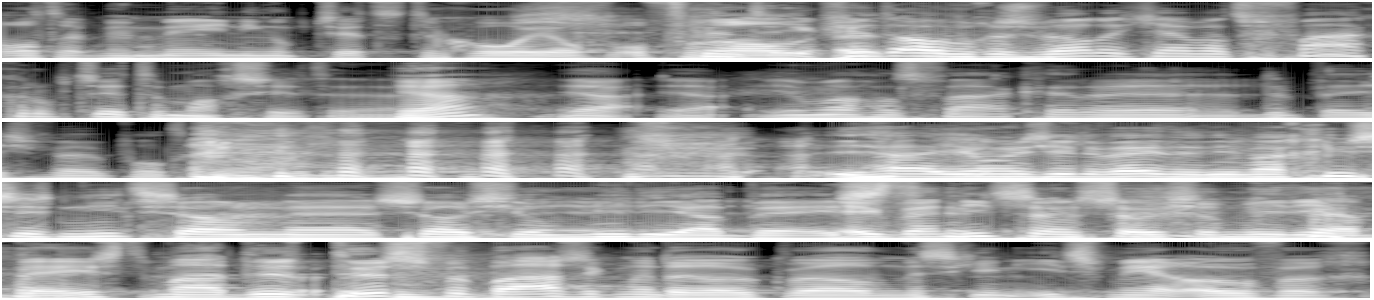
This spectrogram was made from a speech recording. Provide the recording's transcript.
altijd mijn mening op Twitter te gooien. Of, of Ik vooral, vind, ik vind eh, overigens wel dat jij wat vaker op Twitter mag zitten. Ja? Ja, ja. je mag wat vaker eh, de PSV-podcast doen. ja, jongens, jullie weten het niet, maar Guus is niet zo'n eh, social media beest. Ik ben niet zo'n social media beest, maar dus, dus verbaas ik me er ook wel misschien iets meer over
